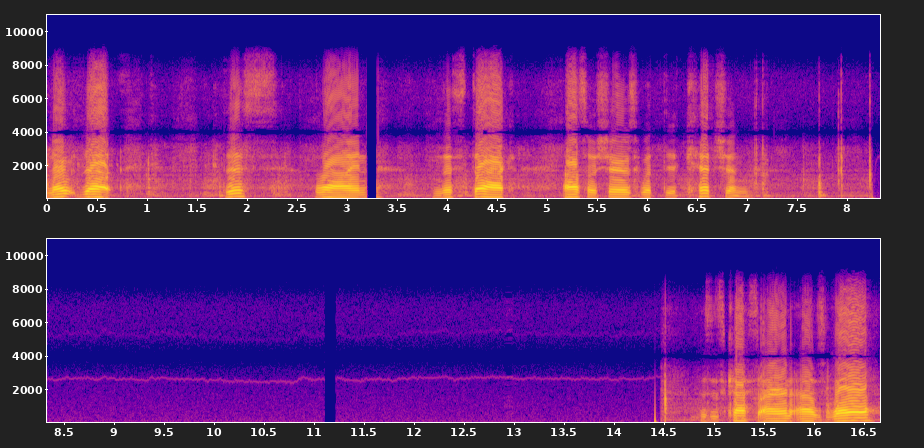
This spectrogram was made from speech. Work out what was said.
Note that this line this stack also shares with the kitchen. This is cast iron as well.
